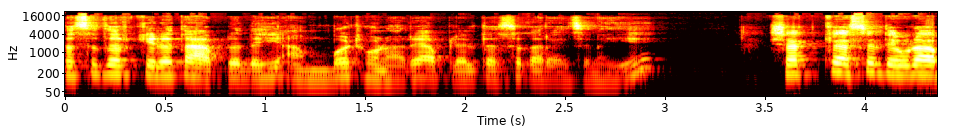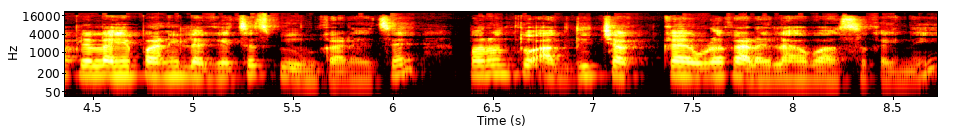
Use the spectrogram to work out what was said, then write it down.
तसं जर केलं तर आपलं दही आंबट होणार आहे. आपल्याला तसं करायचं नाही आहे शक्य असेल तेवढं आपल्याला हे पाणी लगेचच पिऊन काढायचं आहे. परंतु अगदी चक्का एवढं काढायला हवं असं काही नाही.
